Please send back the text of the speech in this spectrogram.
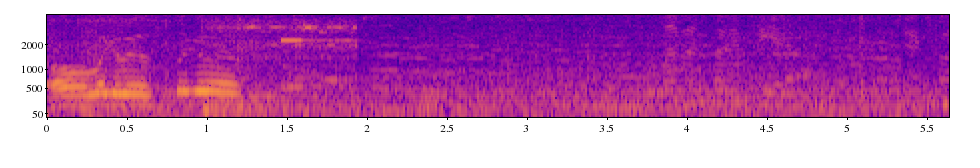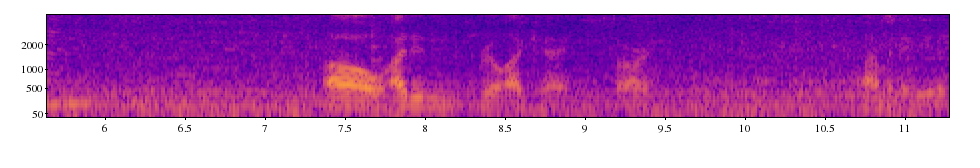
Oh, look at this. Look at this. 11 seconds. Yeah. Jackpot. Oh, I didn't real. Okay, sorry. I'm an idiot.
